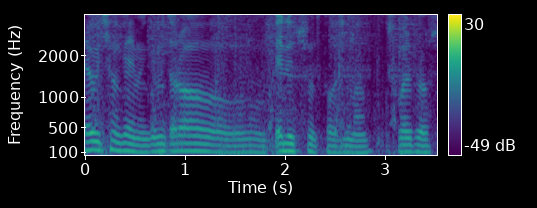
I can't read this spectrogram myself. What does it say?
დავიჩონ გეიმინგ, იმიტომ რომ პირით შენ თქო ზმა, შენ დროს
